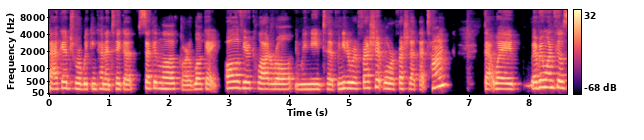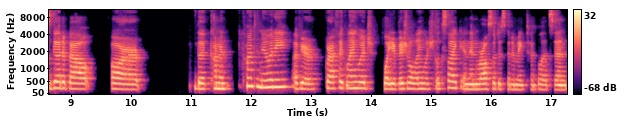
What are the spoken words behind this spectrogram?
package where we can kind of take a second look or look at all of your collateral. And we need to, if we need to refresh it, we'll refresh it at that time. That way, everyone feels good about our the kind of continuity of your graphic language, what your visual language looks like, and then we're also just going to make templates. And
